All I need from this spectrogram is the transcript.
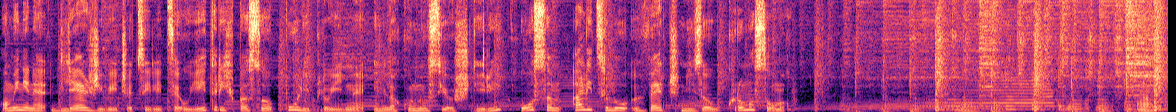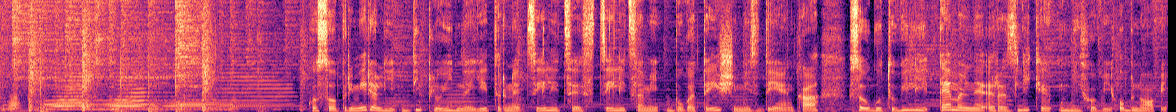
Omenjene dlje živeče celice v jetrih pa so poliploidne in lahko nosijo 4, 8 ali celo več nizov kromosomov. Ko so primerjali diploidne jetrne celice s celicami bogatejšimi z DNK, so ugotovili temeljne razlike v njihovi obnovi.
